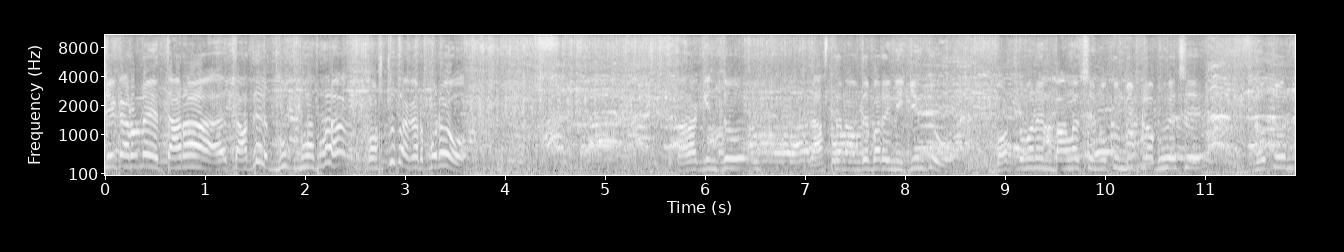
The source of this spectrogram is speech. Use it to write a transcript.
যে কারণে তারা তাদের বুক বাঁধা কষ্ট থাকার পরেও তারা কিন্তু রাস্তায় নামতে পারেনি, কিন্তু বর্তমানে বাংলাদেশে নতুন বিপ্লব হয়েছে, নতুন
